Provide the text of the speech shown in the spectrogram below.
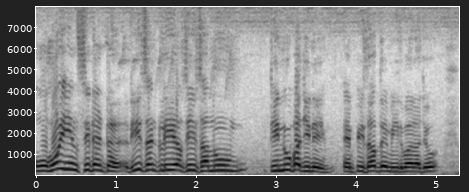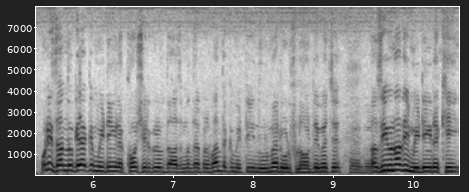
ਉਹੋ ਹੀ ਇਨਸੀਡੈਂਟ ਰੀਸੈਂਟਲੀ ਅਸੀਂ ਸਾਨੂੰ ਟੀਨੂ ਭਾਜੀ ਨੇ ਐਮਪੀ ਸਾਹਿਬ ਦੇ ਉਮੀਦਵਾਰ ਆ ਜੋ ਉਹਨੇ ਸਾਨੂੰ ਕਿਹਾ ਕਿ ਮੀਟਿੰਗ ਰੱਖੋ ਸ਼੍ਰੀ ਗੁਰੂ ਰਵਿਦਾਸ ਮੰਦਰ ਪ੍ਰਬੰਧਕ ਕਮੇਟੀ ਨੂਰਮਹਿਰ ਰੋਡ ਫਲੋਰ ਦੇ ਵਿੱਚ। ਅਸੀਂ ਉਹਨਾਂ ਦੀ ਮੀਟਿੰਗ ਰੱਖੀ।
